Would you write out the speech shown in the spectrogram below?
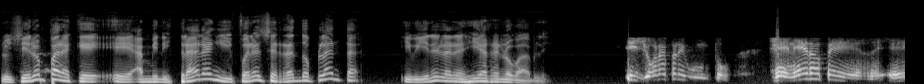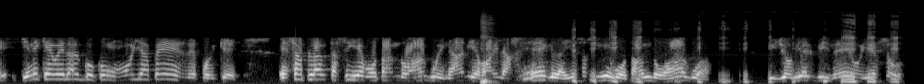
Lo hicieron para que eh, administraran y fueran cerrando plantas y viene la energía renovable. Y yo le pregunto, genera PR, eh, ¿tiene que ver algo con joya PR? Porque esa planta sigue botando agua y nadie baila regla y eso sigue botando agua. Y yo vi el video y eso.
